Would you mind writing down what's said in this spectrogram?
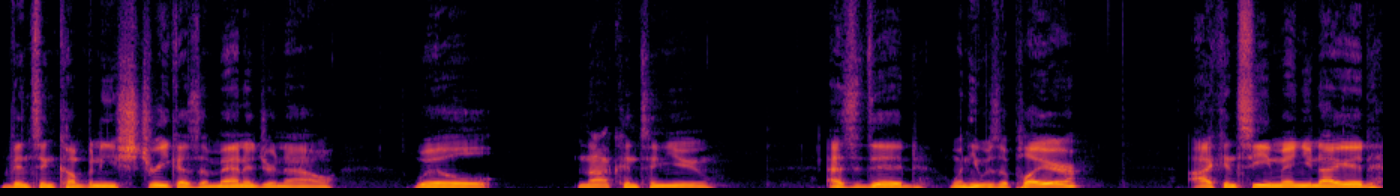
Vincent Kompany's streak as a manager now will not continue as it did when he was a player. I can see Man United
